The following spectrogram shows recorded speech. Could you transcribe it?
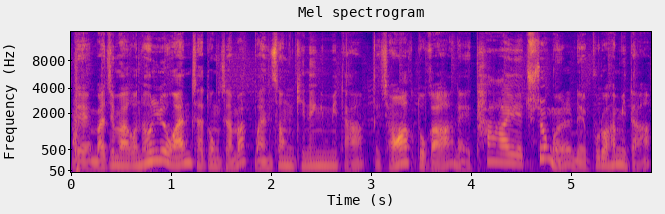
네, 마지막은 훌륭한 자동 자막 완성 기능입니다. 네, 정확도가 네, 타의 추종을 네, 불허합니다.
